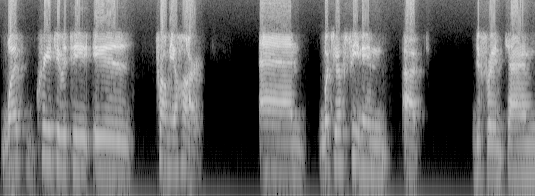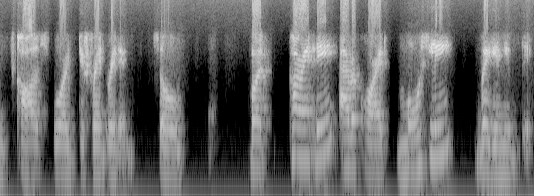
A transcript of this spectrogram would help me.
what creativity is from your heart and what you're feeling at different times calls for different rhythms. So, but currently I record mostly reggae music.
